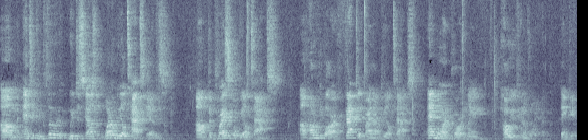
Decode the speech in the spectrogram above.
Um, and to conclude, we've discussed what a wheel tax is, um, the price of a wheel tax, um, how people are affected by that wheel tax, and more importantly, how you can avoid it. Thank you.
